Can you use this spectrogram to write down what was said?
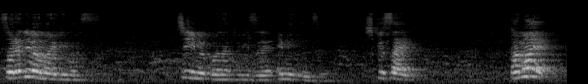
それでは参ります。チーム粉木水エミリンズ祝祭構え。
